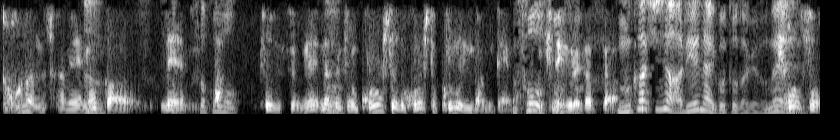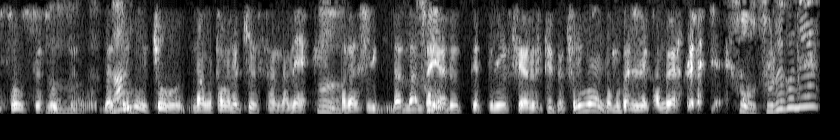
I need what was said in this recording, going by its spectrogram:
どうなんですかね、うん、なんかね、そこもそうですよね。なんかその、この人とこの人組むんだみたいな。そうそう。昔じゃありえないことだけどね。そうそうそうですよ、そうですよ。だからそれこそ今日、なんか田村清さんがね、新しい団体やるって、プロレスやるって言って、それもなんか昔じゃ考えられないじゃない。そう、それがね、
